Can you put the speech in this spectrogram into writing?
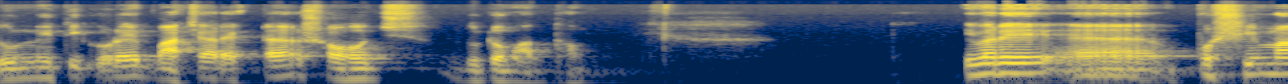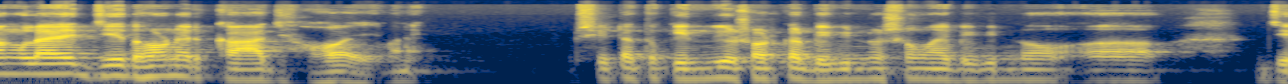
দুর্নীতি করে বাঁচার একটা সহজ দুটো মাধ্যম। এবারে পশ্চিমবাংলায় যে ধরনের কাজ হয় মানে সেটা তো কেন্দ্রীয় সরকার বিভিন্ন সময় বিভিন্ন যে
